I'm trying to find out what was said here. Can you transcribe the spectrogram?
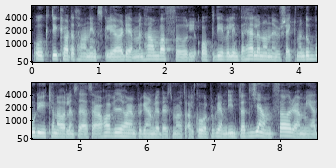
Och det är klart att han inte skulle göra det, men han var full och det är väl inte heller någon ursäkt. Men då borde ju kanalen säga så här, jaha vi har en programledare som har ett alkoholproblem. Det är ju inte att jämföra med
